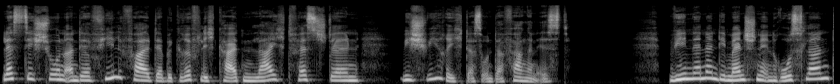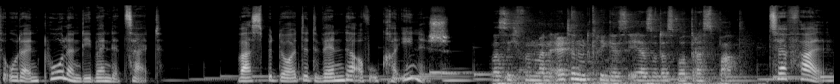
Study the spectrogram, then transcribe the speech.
lässt sich schon an der Vielfalt der Begrifflichkeiten leicht feststellen, wie schwierig das Unterfangen ist. Wie nennen die Menschen in Russland oder in Polen die Wendezeit? Was bedeutet Wende auf Ukrainisch? Was ich von meinen Eltern mitkriege, ist eher so das Wort Raspat. Zerfall,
